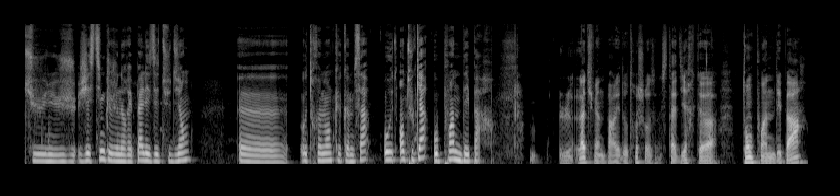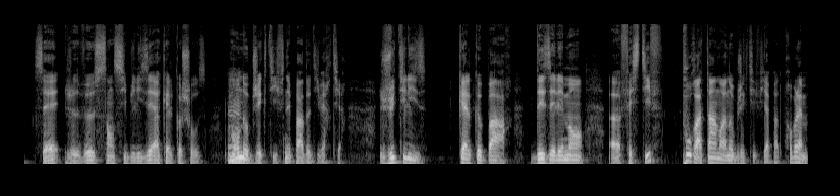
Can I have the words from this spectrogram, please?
tu, je- j'estime que je n'aurai pas les étudiants autrement que comme ça, en tout cas au point de départ. Là, tu viens de parler d'autre chose. C'est-à-dire que ton point de départ, c'est je veux sensibiliser à quelque chose. Mon Mhm. objectif n'est pas de divertir. J'utilise quelque part des éléments euh, festifs pour atteindre un objectif. Il n'y a pas de problème.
